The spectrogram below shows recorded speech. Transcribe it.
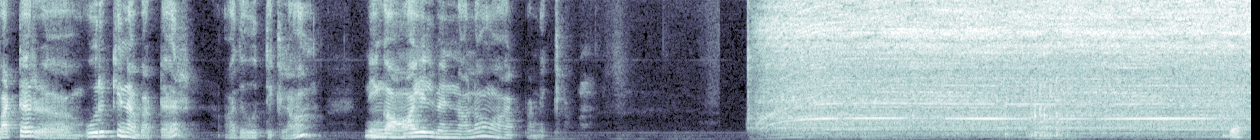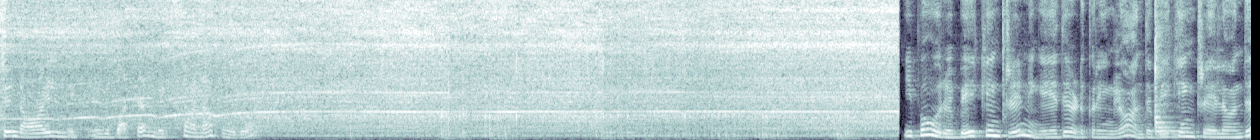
பட்டர் உருக்கின பட்டர் அது ஊற்றிக்கலாம் நீங்கள் ஆயில் வேணுனாலும் ஆட் பண்ணிக்கலாம். ஜஸ்ட் இந்த ஆயில் மிக்ஸ் இது பட்டர் மிக்ஸ் ஆனால் போதும். இப்போ ஒரு பேக்கிங் ட்ரே நீங்கள் எது எடுக்கிறீங்களோ அந்த பேக்கிங் ட்ரேயில் வந்து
